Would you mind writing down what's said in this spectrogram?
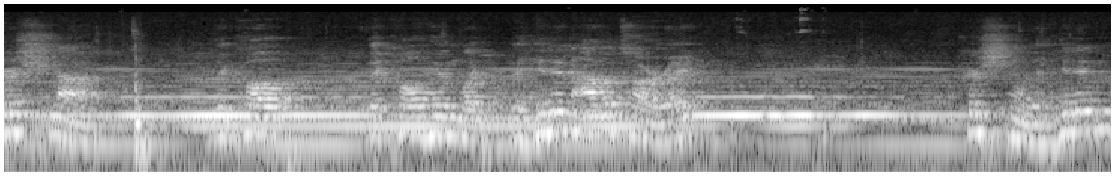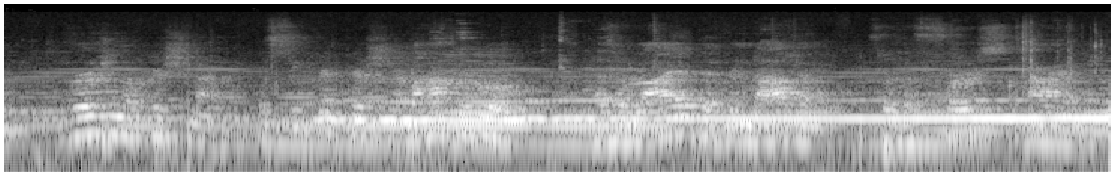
Krishna. They call they call him like the hidden avatar, right? Krishna, the hidden version of Krishna, the secret Krishna, Mahaprabhu, has arrived at Vrindavan for the first time.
